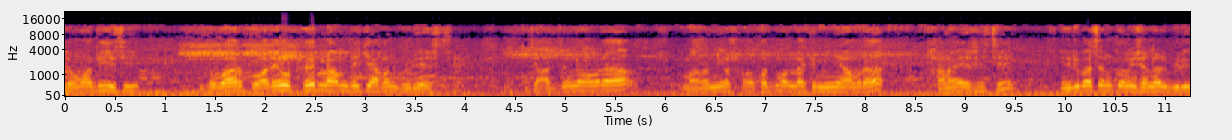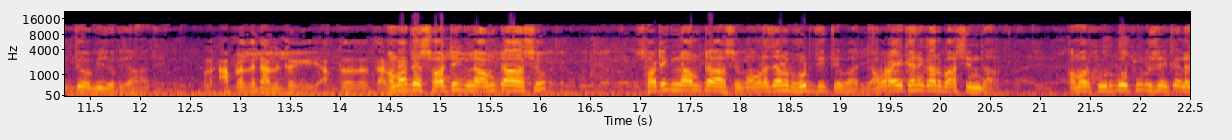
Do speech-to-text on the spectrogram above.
জমা দিয়েছি। দেওয়ার পরেও ফের নাম দেখি এখন ঘুরে এসছে। যার জন্য আমরা মাননীয় শওকত মোল্লাকে নিয়ে আমরা থানায় এসেছি নির্বাচন কমিশনের বিরুদ্ধে অভিযোগ জানাতে। মানে আপনাদের দাবিটা কি? আপনাদের আমাদের সঠিক নামটা আসুক সঠিক নামটা আসুক আমরা যেন ভোট দিতে পারি। আমরা এখানকার বাসিন্দা। আমার পূর্বপুরুষ এখানে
